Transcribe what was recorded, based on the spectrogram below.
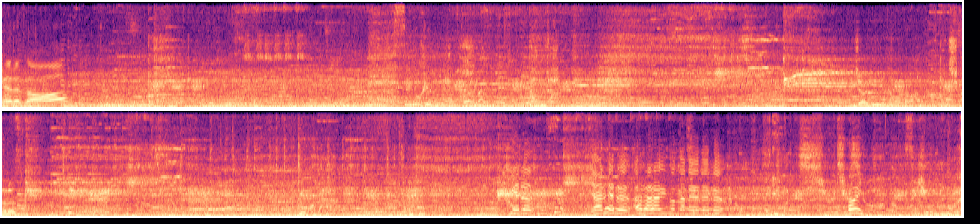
いけるぞ。セゴくんダメだジャギリナワは力ずくどこだいける。やれる。あららぎくんならやれる。集中しろはい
